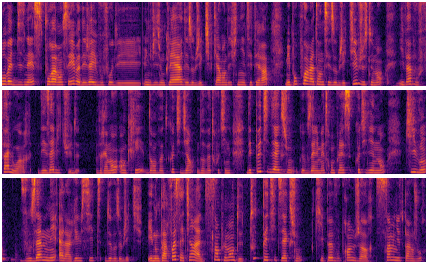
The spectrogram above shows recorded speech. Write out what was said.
pour votre business, pour avancer, bah déjà il vous faut une vision claire, des objectifs clairement définis, etc. Mais pour pouvoir atteindre ces objectifs, justement, il va vous falloir des habitudes vraiment ancrées dans votre quotidien, dans votre routine. Des petites actions que vous allez mettre en place quotidiennement qui vont vous amener à la réussite de vos objectifs. Et donc parfois ça tient à simplement de toutes petites actions qui peuvent vous prendre genre 5 minutes par jour.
